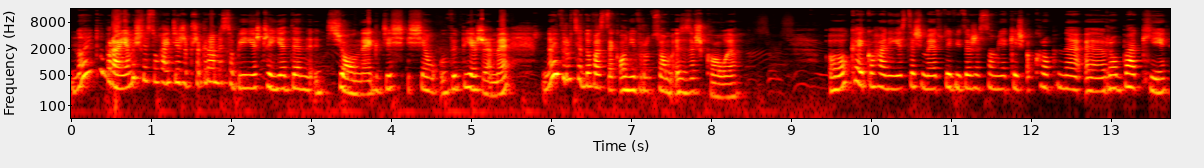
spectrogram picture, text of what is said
No i dobra, ja myślę, słuchajcie, że przegramy sobie jeszcze jeden dzionek, gdzieś się wybierzemy. No i wrócę do Was, jak oni wrócą ze szkoły. Okej, kochani, jesteśmy. Ja tutaj widzę, że są jakieś okropne e, robaki.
